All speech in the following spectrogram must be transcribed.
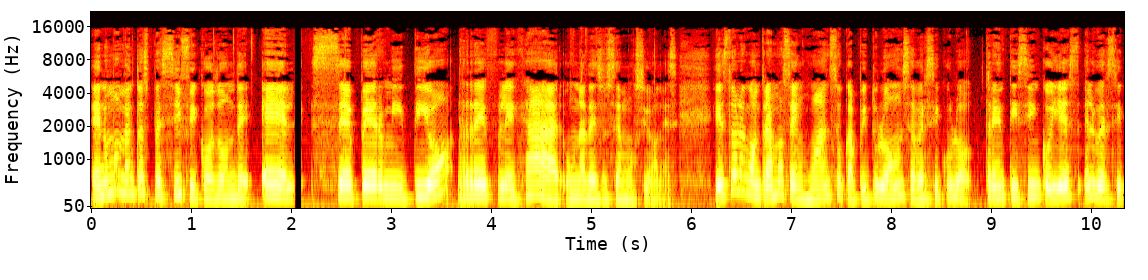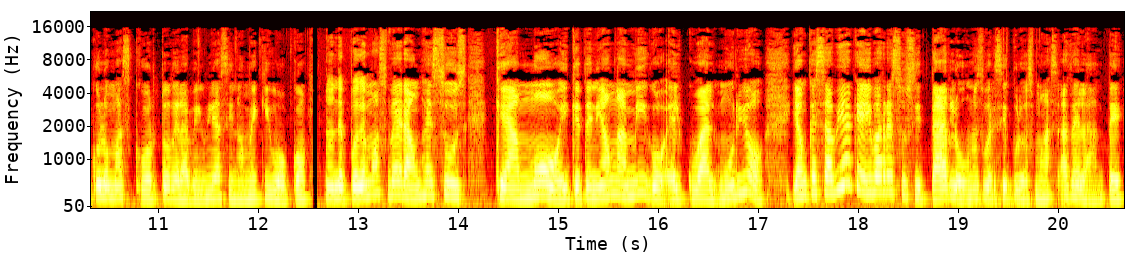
en un momento específico donde él se permitió reflejar una de sus emociones. Y esto lo encontramos en Juan, su capítulo 11, versículo 35, y es el versículo más corto de la Biblia, si no me equivoco, donde podemos ver a un Jesús que amó y que tenía un amigo el cual murió. Y aunque sabía que iba a resucitarlo unos versículos más adelante,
